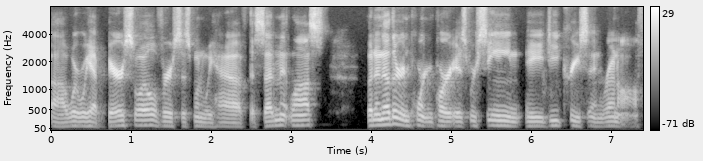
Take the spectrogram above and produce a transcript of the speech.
uh, where we have bare soil versus when we have the sediment loss. But another important part is we're seeing a decrease in runoff.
